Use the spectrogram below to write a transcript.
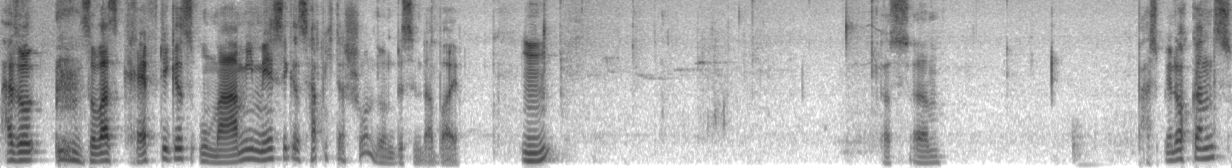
Also, sowas kräftiges, Umami-mäßiges habe ich da schon so ein bisschen dabei. mhm. Das ähm, passt mir doch ganz,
